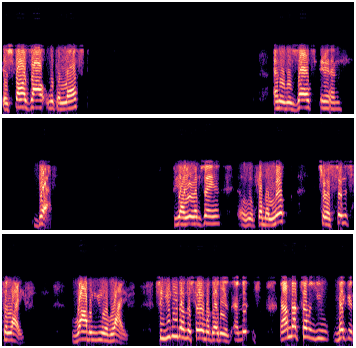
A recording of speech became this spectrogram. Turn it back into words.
It starts out with a lust, and it results in death. Do y'all hear what I'm saying? Uh, from a look to a sentence to life robbing you of life. See, you need to understand what that is. And now, I'm not telling you making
